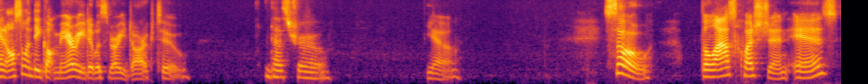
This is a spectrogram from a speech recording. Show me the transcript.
And also when they got married, it was very dark too. That's true. Yeah. So the last question is,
